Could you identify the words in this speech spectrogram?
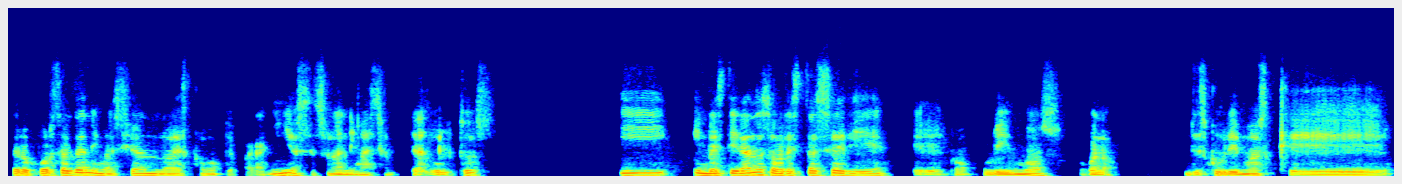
pero por ser de animación no es como que para niños, es una animación de adultos. Y investigando sobre esta serie, eh, concluimos, bueno, descubrimos que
